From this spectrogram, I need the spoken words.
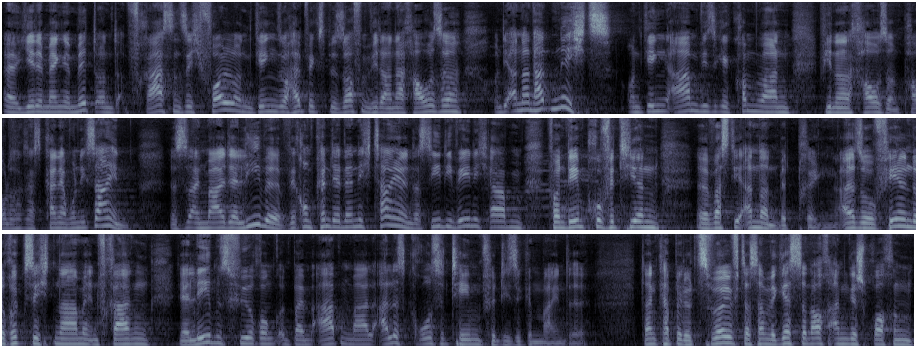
äh, jede Menge mit und fraßen sich voll und gingen so halbwegs besoffen wieder nach Hause. Und die anderen hatten nichts und gingen arm, wie sie gekommen waren, wieder nach Hause. Und Paulus sagt, das kann ja wohl nicht sein. Das ist ein Mal der Liebe. Warum könnt ihr denn nicht teilen, dass die, die wenig haben, von dem profitieren, äh, was die anderen mitbringen? Also fehlende Rücksichtnahme in Fragen der Lebensführung und beim Abendmahl, alles große Themen für diese Gemeinde. Dann Kapitel 12, das haben wir gestern auch angesprochen,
